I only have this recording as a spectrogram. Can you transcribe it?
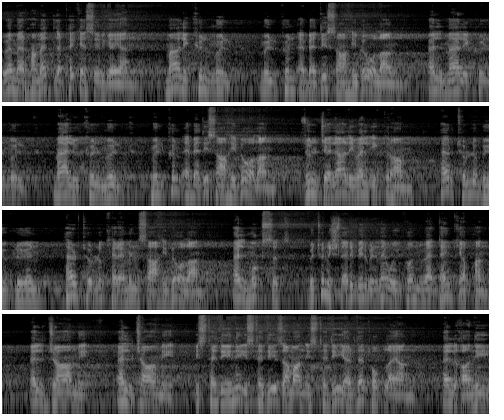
ve merhametle pek esirgeyen, Malikül Mülk, mülkün ebedi sahibi olan, El Malikül Mülk, Malikül Mülk, mülkün ebedi sahibi olan, Zülcelali vel İkram, her türlü büyüklüğün, her türlü keremin sahibi olan, El Muksit, bütün işleri birbirine uygun ve denk yapan, El Cami, El Cami, istediğini istediği zaman istediği yerde toplayan, El Gani,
